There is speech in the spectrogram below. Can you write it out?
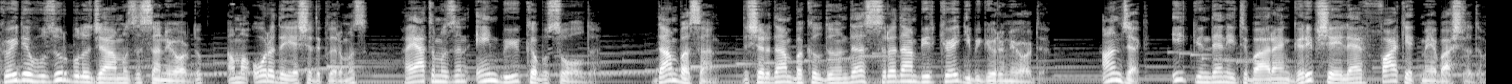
Köyde huzur bulacağımızı sanıyorduk ama orada yaşadıklarımız hayatımızın en büyük kabusu oldu. Dambasan, dışarıdan bakıldığında sıradan bir köy gibi görünüyordu. Ancak ilk günden itibaren garip şeyler fark etmeye başladım.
